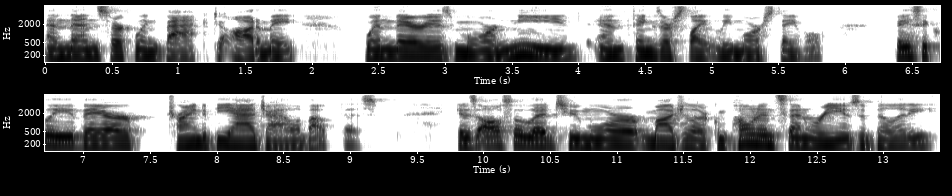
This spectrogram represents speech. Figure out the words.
and then circling back to automate when there is more need and things are slightly more stable. Basically, they are trying to be agile about this. It has also led to more modular components and reusability.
